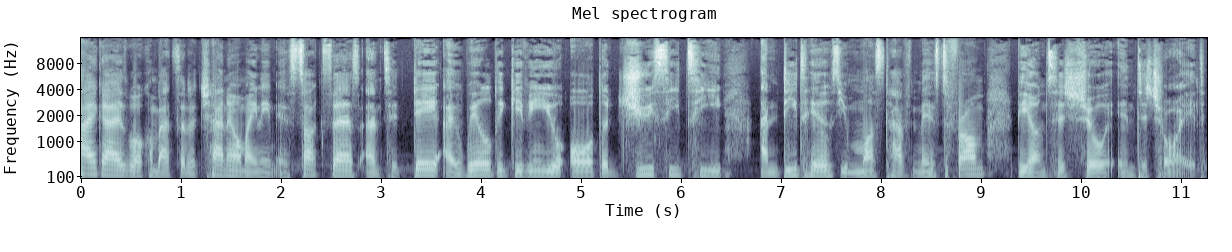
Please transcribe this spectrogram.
Hi guys, welcome back to the channel. My name is Success and today I will be giving you all the juicy tea and details you must have missed from Beyonce's show in Detroit.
